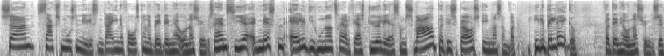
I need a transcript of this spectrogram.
Søren Saksmuse Nielsen, der er en af forskerne bag den her undersøgelse, han siger, at næsten alle de 173 dyrlæger, som svarede på det spørgeskema, som var hele belægget for den her undersøgelse,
